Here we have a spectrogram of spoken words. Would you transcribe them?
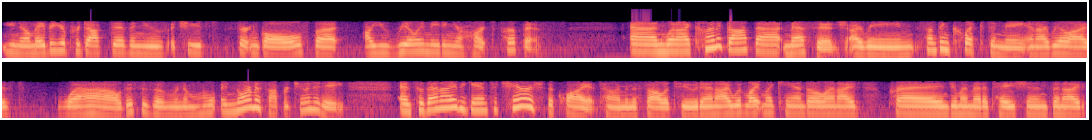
you know, maybe you're productive and you've achieved certain goals, but are you really meeting your heart's purpose? And when I kind of got that message, Irene, something clicked in me and I realized, wow, this is an enormous opportunity. And so then I began to cherish the quiet time and the solitude and I would light my candle and I'd pray and do my meditations and I'd,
